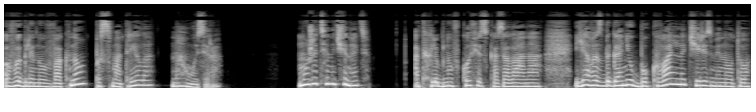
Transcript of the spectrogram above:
выглянув в окно, посмотрела на озеро. «Можете начинать». Отхлебнув кофе, сказала она, «Я вас догоню буквально через минуту.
